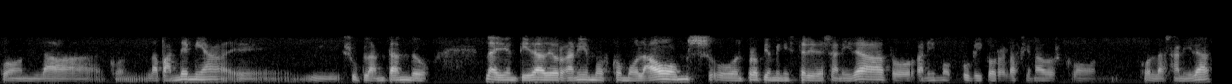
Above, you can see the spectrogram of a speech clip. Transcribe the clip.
con, la, con la pandemia y suplantando la identidad de organismos como la OMS o el propio Ministerio de Sanidad o organismos públicos relacionados con, con la sanidad,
